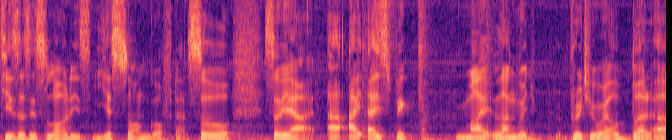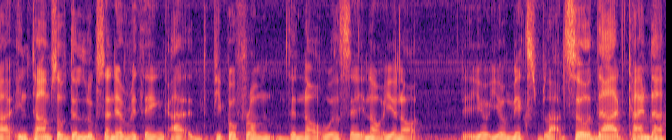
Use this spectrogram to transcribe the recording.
Jesus is Lord is Yesong Gofta. So so yeah, I, I speak my language pretty well, but uh, in terms of the looks and everything, uh, people from the north will say, no, you're not. You're, you're mixed blood. So that kind of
